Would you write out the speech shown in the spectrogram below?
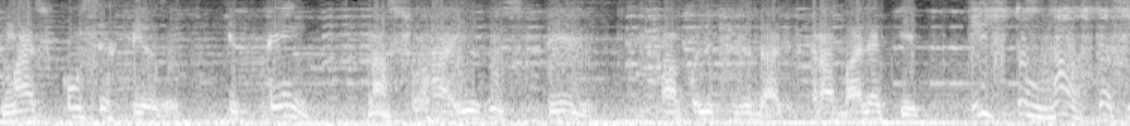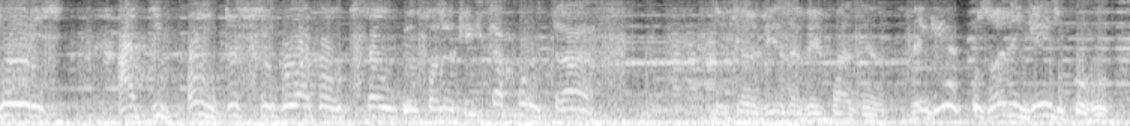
mas com certeza que tem na sua raiz o espelho com a coletividade que trabalha aqui. Isto mostra, senhores, a que ponto chegou a corrupção. Eu falei, o que está por trás do que a Anvisa vem fazendo? Ninguém acusou ninguém de corrupto.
